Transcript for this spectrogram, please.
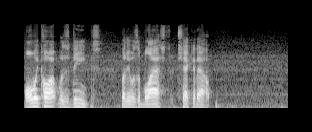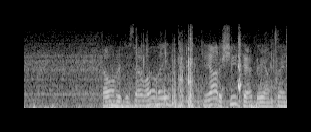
All we caught was dinks, but it was a blast. Check it out. They said, well, they, they ought to shoot that damn thing,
